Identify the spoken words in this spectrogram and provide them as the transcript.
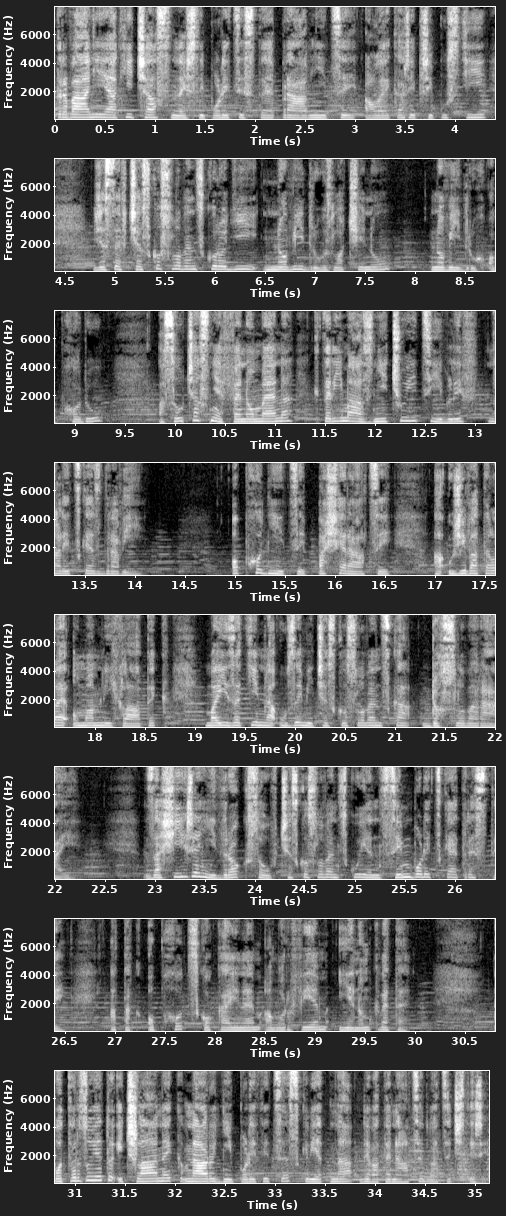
Trvá nějaký čas, než si policisté, právníci a lékaři připustí, že se v Československu rodí nový druh zločinu, nový druh obchodu a současně fenomén, který má zničující vliv na lidské zdraví. Obchodníci, pašeráci a uživatelé omamných látek mají zatím na území Československa doslova ráj. Za šíření drog jsou v Československu jen symbolické tresty a tak obchod s kokainem a morfiem jenom kvete. Potvrzuje to i článek v Národní politice z května 1924.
